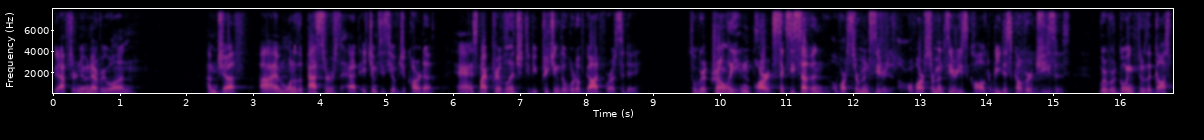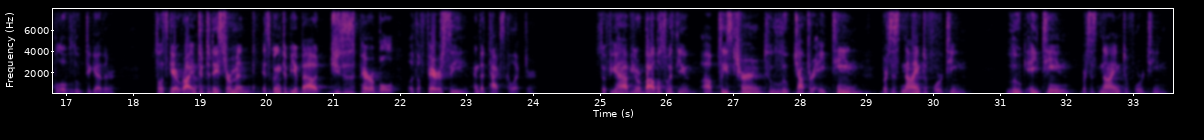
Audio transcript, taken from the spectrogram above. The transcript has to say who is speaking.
Speaker 1: Good afternoon, everyone. I'm Jeff. I'm one of the pastors at HMCC of Jakarta, and it's my privilege to be preaching the Word of God for us today. So we're currently in part 67 of our sermon series, of our sermon series called Rediscover Jesus, where we're going through the Gospel of Luke together. So let's get right into today's sermon. It's going to be about Jesus' parable of the Pharisee and the tax collector. So if you have your Bibles with you, uh, please turn to Luke chapter 18, verses 9 to 14. Luke 18, verses 9 to 14.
